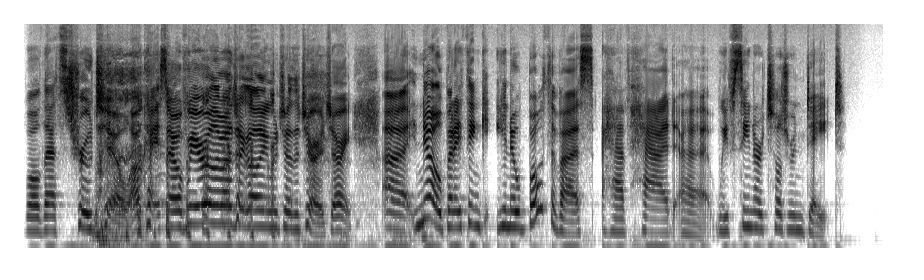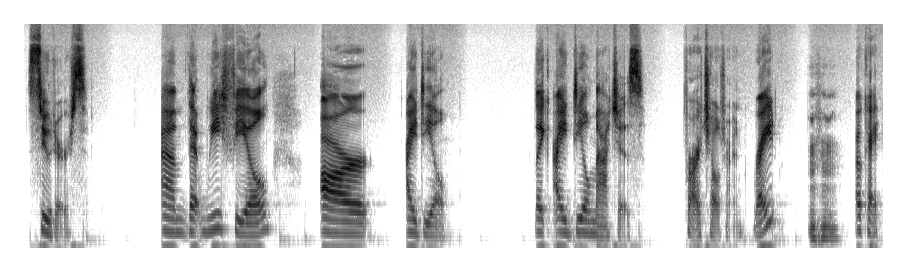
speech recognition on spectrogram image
Well, that's true too. Okay, so if we really want to talk the language of the church, all right. Uh, no, but I think you know both of us have had. Uh, we've seen our children date suitors um, that we feel are ideal, like ideal matches for our children, right? Okay,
